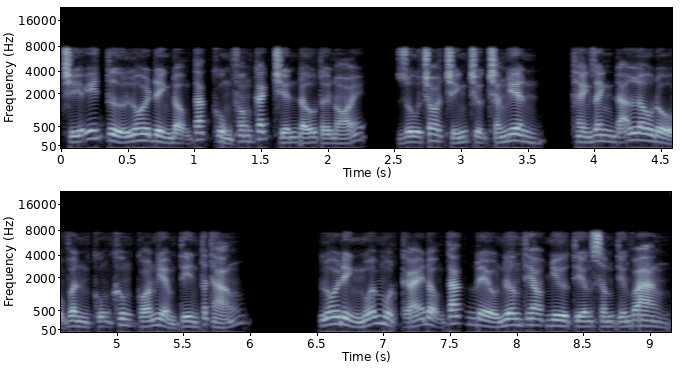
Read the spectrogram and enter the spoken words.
Chỉ ít từ lôi đình động tác cùng phong cách chiến đấu tới nói, dù cho chính trực trắng nhiên thành danh đã lâu đồ vân cũng không có niềm tin tất thắng lôi đỉnh mỗi một cái động tác đều nương theo như tiếng sấm tiếng vang,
